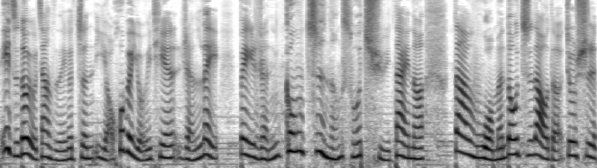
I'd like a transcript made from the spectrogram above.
一直都有这样子的一个争议哦，会不会有一天人类被人工智能所取代呢？但我们都知道的就是，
